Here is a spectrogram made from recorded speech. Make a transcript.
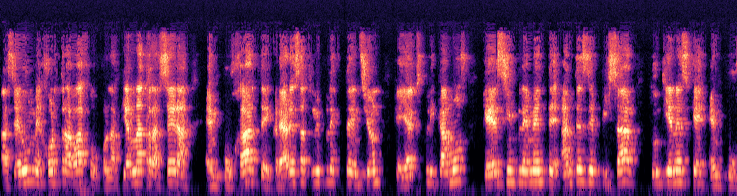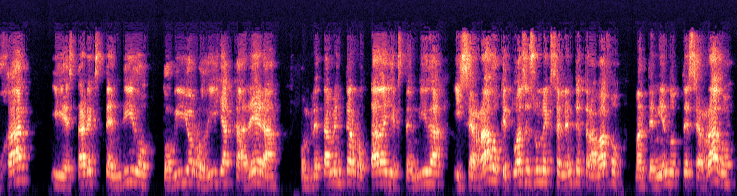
a hacer un mejor trabajo con la pierna trasera, empujarte, crear esa triple extensión que ya explicamos, que es simplemente antes de pisar, tú tienes que empujar y estar extendido, tobillo, rodilla, cadera, completamente rotada y extendida y cerrado, que tú haces un excelente trabajo manteniéndote cerrado.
